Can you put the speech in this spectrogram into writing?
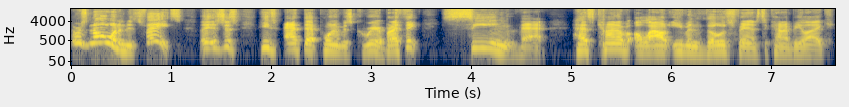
"There was no one in his face." It's just he's at that point of his career. But I think seeing that has kind of allowed even those fans to kind of be like,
